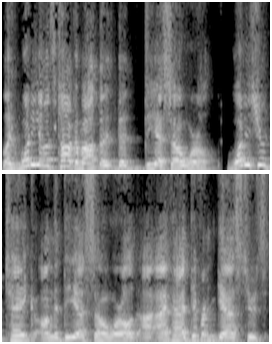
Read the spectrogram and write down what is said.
like, what do you? Let's talk about the the DSO world. What is your take on the DSO world? I, I've had different guests who's.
